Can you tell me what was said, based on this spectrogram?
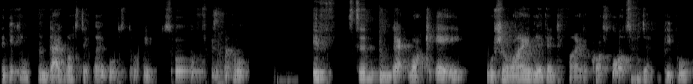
then you can give them diagnostic labels, don't you? So, for example, if symptom network A was reliably identified across lots of different people,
